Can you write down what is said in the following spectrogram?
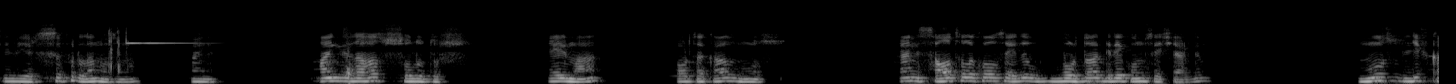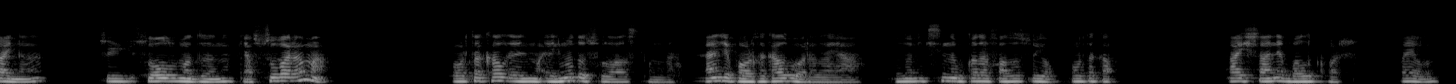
Eksi bir. Sıfır lan o zaman. Aynen. Hangisi daha soludur? Elma, portakal, muz. Yani salatalık olsaydı burada direkt onu seçerdim. Muz lif kaynağı. Su, su olmadığını. Ya su var ama portakal elma. Elma da sulu aslında. Bence portakal bu arada ya. Bunların ikisinde bu kadar fazla su yok. Portakal. Kaç tane balık var? Sayalım.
